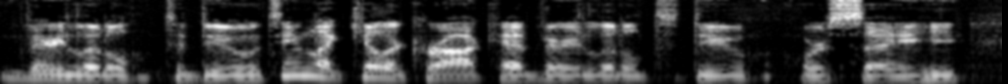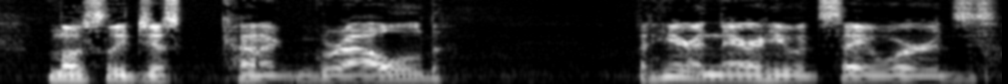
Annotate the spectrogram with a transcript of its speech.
very little to do. It seemed like Killer Croc had very little to do or say. He mostly just kind of growled, but here and there he would say words.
